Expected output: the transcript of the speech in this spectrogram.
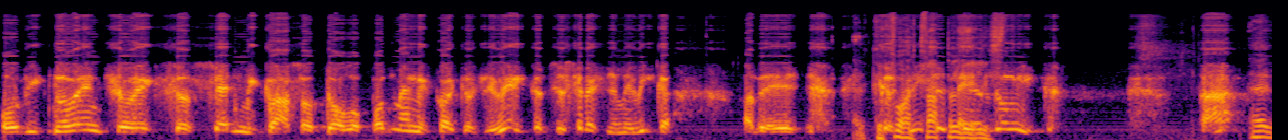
обикновен човек с седми клас отдолу под мен, който живее, като се срещне ми вика, абе, Какво е това плейлист? думи? А? Е,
